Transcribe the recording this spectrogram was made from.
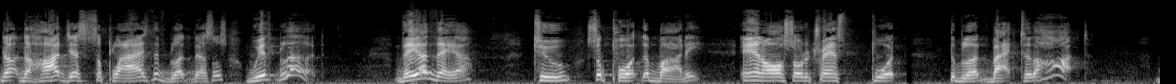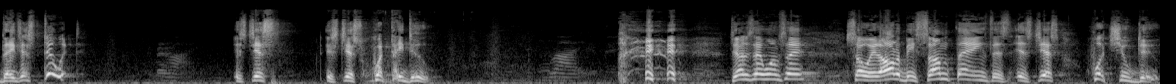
The, the heart just supplies the blood vessels with blood. They are there to support the body and also to transport the blood back to the heart. They just do it. It's just it's just what they do. do you understand what I'm saying? So it ought to be some things that's it's just what you do.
